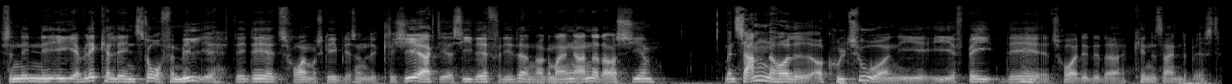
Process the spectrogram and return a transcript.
sådan en, jeg vil ikke kalde det en stor familie. Det, det jeg tror jeg måske bliver sådan lidt klichéagtigt at sige det, fordi der er nok mange andre, der også siger. Men sammenholdet og kulturen i, i FB, det mm. tror jeg, det er det, der kendetegner det bedst.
